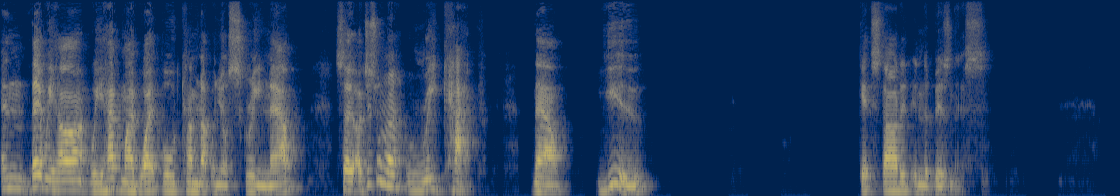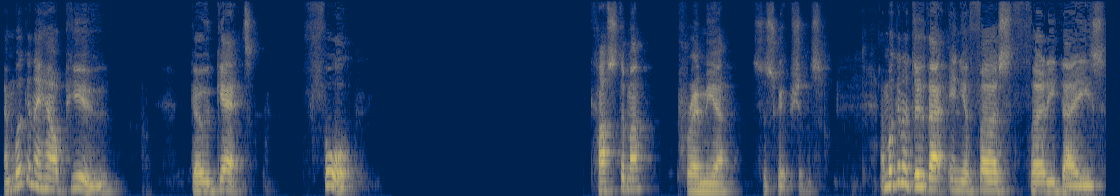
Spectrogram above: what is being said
And there we are. We have my whiteboard coming up on your screen now. So I just want to recap. Now, you get started in the business. And we're going to help you go get four customer premier subscriptions. And we're going to do that in your first 30 days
